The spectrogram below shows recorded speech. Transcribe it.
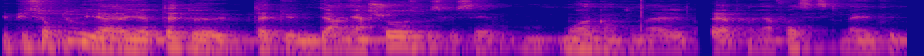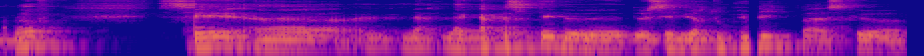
Et puis surtout, il y a, a peut-être euh, peut-être une dernière chose, parce que c'est moi quand on avait parlé la première fois, c'est ce qui m'avait plu de l'offre, c'est euh, la, la, capacité de, de, séduire tout public, parce que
